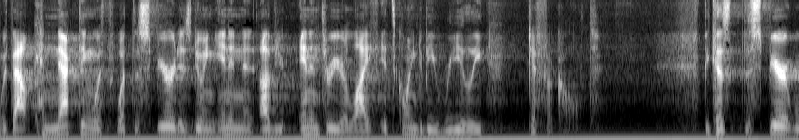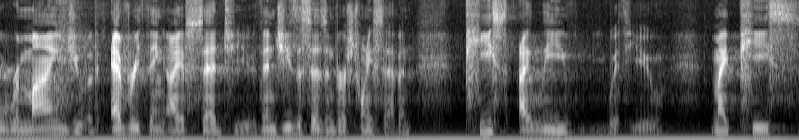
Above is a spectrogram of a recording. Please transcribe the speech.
without connecting with what the Spirit is doing in and, of, in and through your life, it's going to be really difficult. Because the Spirit will remind you of everything I have said to you. Then Jesus says in verse 27, Peace I leave with you, my peace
